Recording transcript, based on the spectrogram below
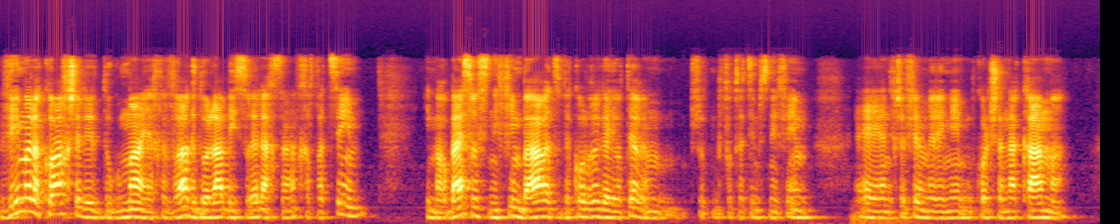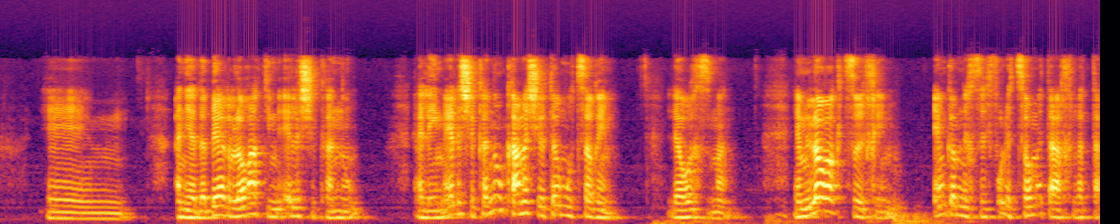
ואם הלקוח שלי, לדוגמה, היא החברה הגדולה בישראל לאחסנת חפצים, עם 14 סניפים בארץ וכל רגע יותר, הם פשוט מפוצצים סניפים, אה, אני חושב שהם מרימים כל שנה כמה. אני אדבר לא רק עם אלה שקנו, אלא עם אלה שקנו כמה שיותר מוצרים לאורך זמן. הם לא רק צריכים, הם גם נחשפו לצומת ההחלטה,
